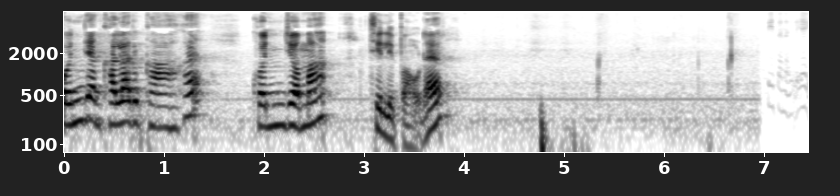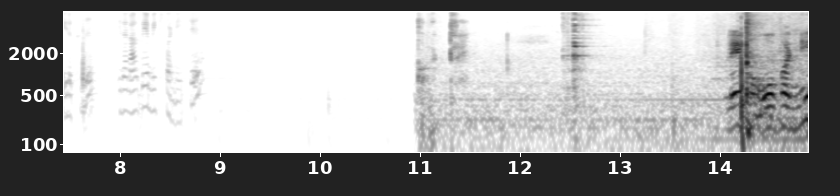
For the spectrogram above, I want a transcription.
கொஞ்சம் கலருக்காக கொஞ்சமாக சில்லி பவுடர் ஃப்ளேமை ஓ பண்ணி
